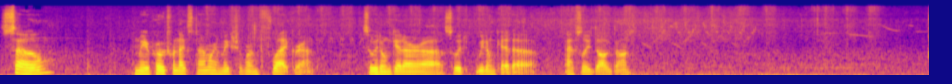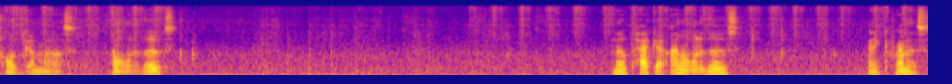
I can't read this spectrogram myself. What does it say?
So, when we approach one next time, we're gonna make sure we're on flat ground, so we don't get our, uh, so we, we don't get uh, absolutely dogged on. Oh, Gumoss. I want one of those. Melpaca, I want one of those. And a cremis.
